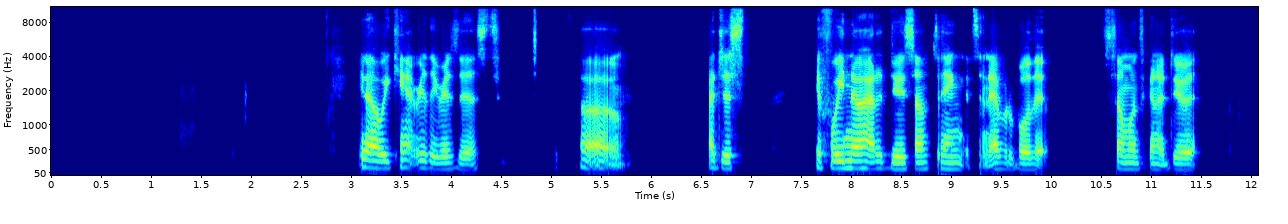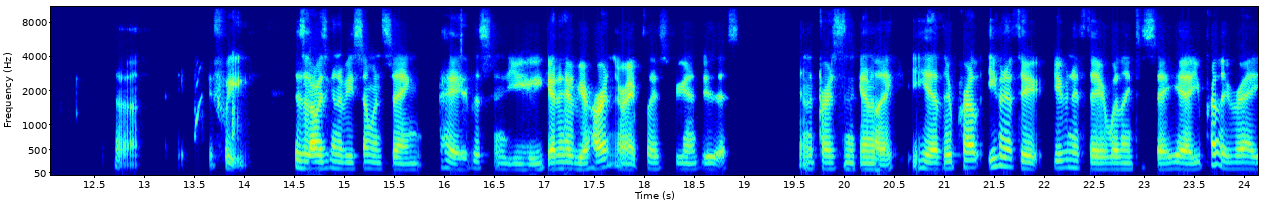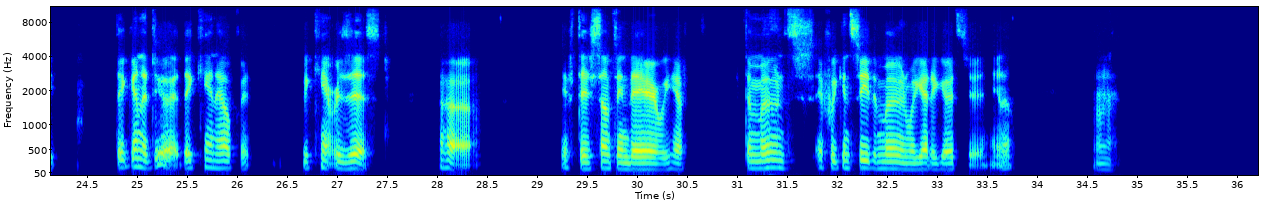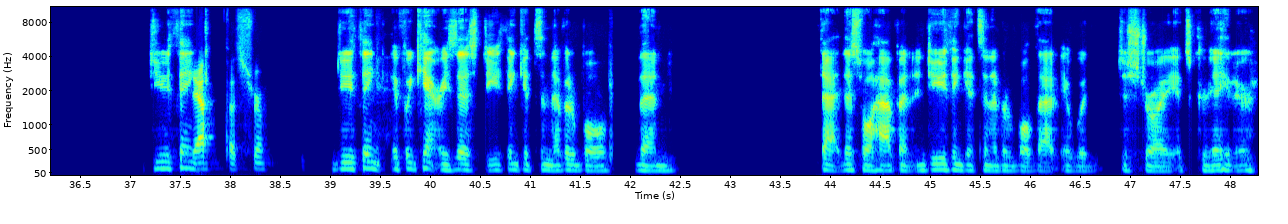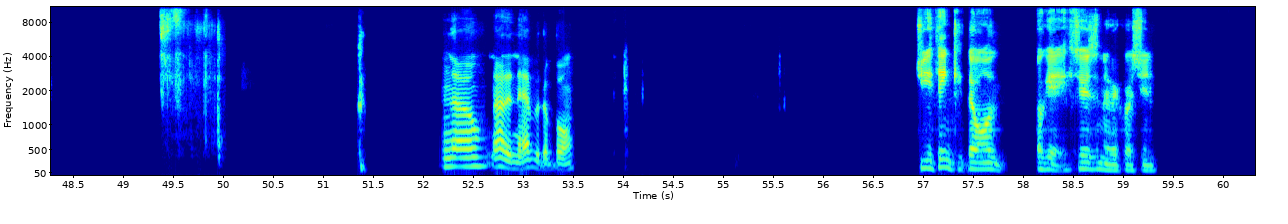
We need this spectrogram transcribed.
You know, we can't really resist. Uh, I just if we know how to do something, it's inevitable that someone's going to do it. Uh, if we, there's always going to be someone saying, "Hey, listen, you, you got to have your heart in the right place if you're going to do this," and the person's going to be like, "Yeah, they're probably even if they're even if they're willing to say, yeah, you're probably right, they're going to do it. They can't help it. We can't resist. Uh, if there's something there, we have the moon's. If we can see the moon, we got to go to it. You know." Mm. Do you think? Yeah, that's true. Do you think if we can't resist, do you think it's inevitable then that this will happen? And do you think it's inevitable that it would destroy its creator? No, not inevitable. Do you think the only, okay, here's another question.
